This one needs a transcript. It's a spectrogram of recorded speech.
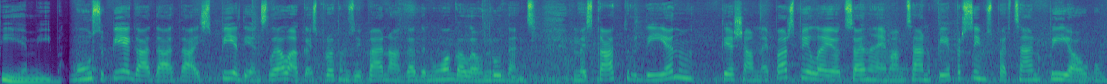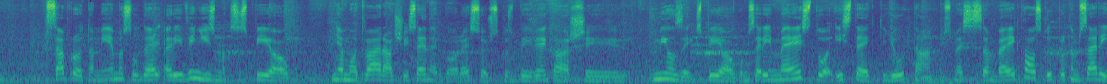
pieejamība. Mūsu piegādātājs spiediens lielākais, protams, bija pērnā gada nogale un rudens. Mēs katru dienu tiešām nepārspīlējot cenējumam cenu pieprasījums par cenu pieaugumu saprotamu iemeslu dēļ arī viņu izmaksas pieauga. Ņemot vērā šīs energoresursus, kas bija vienkārši milzīgs pieaugums, arī mēs to izteikti jutām. Mēs esam veikals, kur, protams, arī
